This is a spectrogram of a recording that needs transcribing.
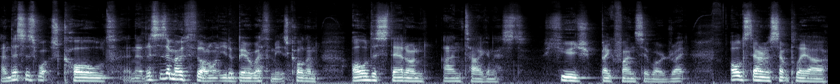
And this is what's called, now this is a mouthful, I want you to bear with me. It's called an aldosterone antagonist. Huge, big, fancy word, right? Aldosterone is simply a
